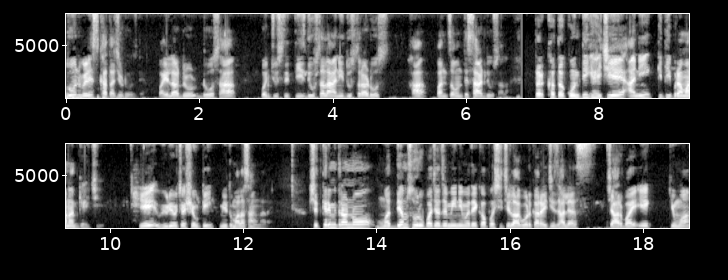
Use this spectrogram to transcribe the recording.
दोन वेळेस खताचे डोस द्या. पहिला डो डोस हा पंचवीस ते तीस दिवसाला आणि दुसरा डोस हा पंचावन्न ते साठ दिवसाला. तर खतं कोणती घ्यायची आहे आणि किती प्रमाणात घ्यायची आहे? हे व्हिडिओच्या शेवटी मी तुम्हाला सांगणार आहे. शेतकरी मित्रांनो मध्यम स्वरूपाच्या जमिनीमध्ये कपाशीची लागवड करायची झाल्यास चार बाय एक किंवा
